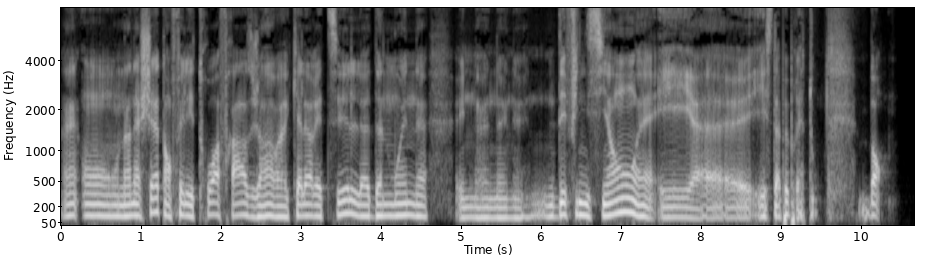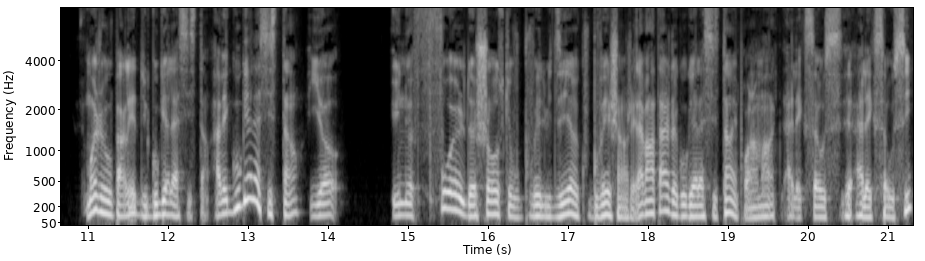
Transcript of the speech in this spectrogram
Hein, on en achète, on fait les trois phrases genre euh, quelle heure est-il? Donne-moi une, une, définition euh, et, euh, et c'est à peu près tout. Bon, moi je vais vous parler du Google Assistant. Avec Google Assistant, il y a une foule de choses que vous pouvez lui dire, que vous pouvez échanger. L'avantage de Google Assistant et probablement Alexa aussi, Alexa aussi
